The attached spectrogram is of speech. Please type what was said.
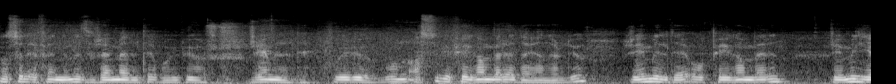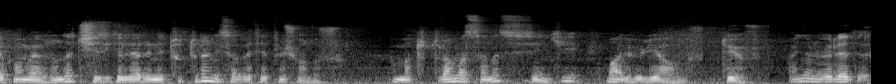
Nasıl Efendimiz Remel'de buyuruyor, Remil'de buyuruyor. Bunun aslı bir peygambere dayanır diyor. Remil'de o peygamberin remil yapma mevzunda çizgilerini tutturan isabet etmiş olur. Ama tutturamazsanız sizinki mal hülya olur diyor. Aynen öyledir.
